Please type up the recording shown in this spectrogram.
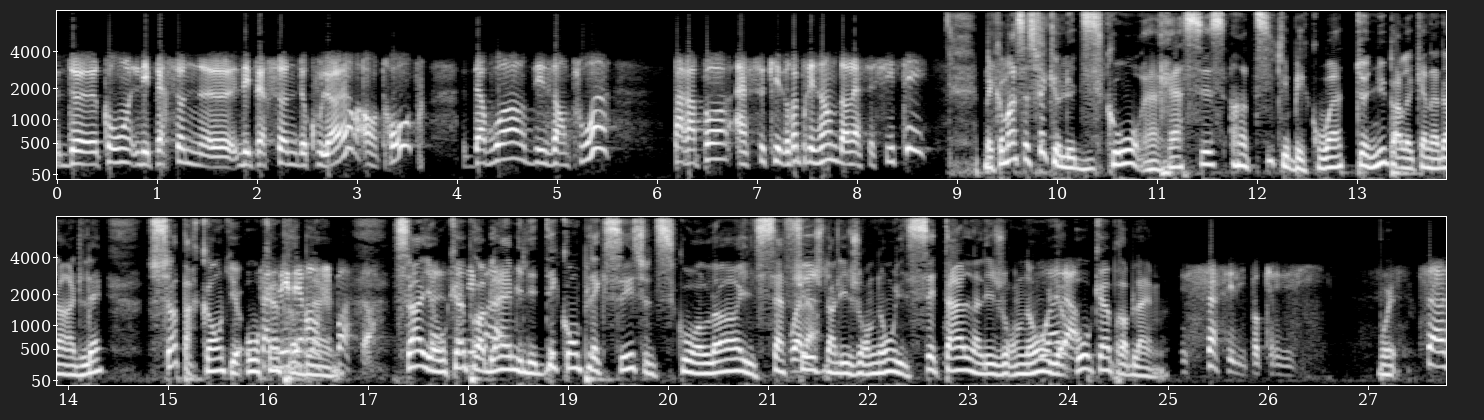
de qu'ont les personnes, euh, les personnes de couleur, entre autres, d'avoir des emplois par rapport à ce qu'ils représentent dans la société. Mais comment ça se fait que le discours raciste anti-québécois tenu par le Canada anglais, ça, par contre, il n'y a aucun ça ne les dérange problème. pas, ça. Ça, il n'y a Ça- aucun pas- problème. Il est décomplexé, ce discours-là. Il s'affiche Voilà. dans les journaux. Il s'étale dans les journaux. Il n'y a aucun problème. Et ça, c'est l'hypocrisie. Oui. Ça,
